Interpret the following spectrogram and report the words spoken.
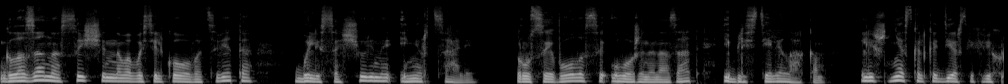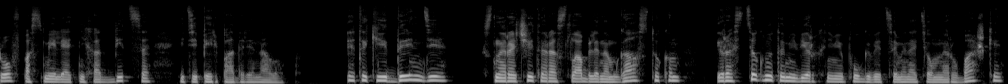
Глаза насыщенного василькового цвета были сощурены и мерцали. Русые волосы уложены назад и блестели лаком. Лишь несколько дерзких вихров посмели от них отбиться и теперь падали на лоб. Этакий денди с нарочито расслабленным галстуком и расстегнутыми верхними пуговицами на темной рубашке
